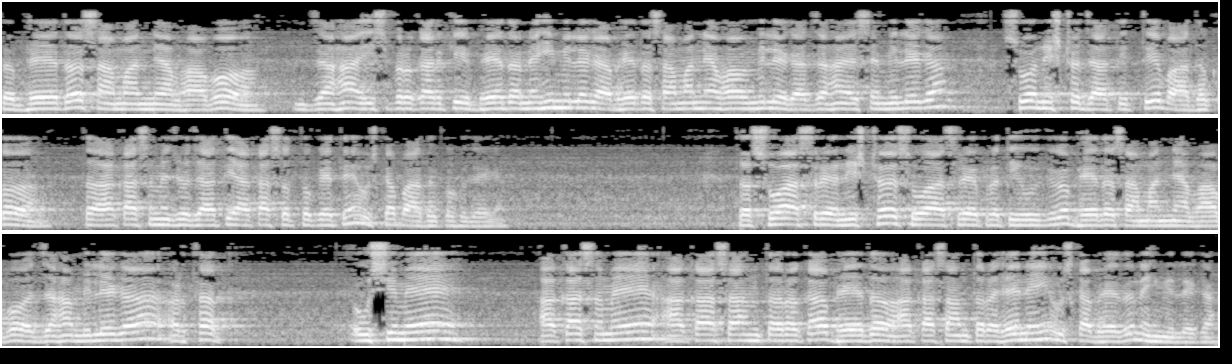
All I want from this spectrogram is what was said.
तो भेद सामान्य भाव। जहाँ इस प्रकार की भेद नहीं मिलेगा, भेद सामान्य भाव मिलेगा, जहाँ ऐसे मिलेगा, स्वनिष्ठ जातित्व बाधक। तो आकाश में जो जाति आकाशत्व तो कहते हैं, उसका बाधक हो जाएगा। तो स्वाश्रय निष्ठ, स्वाश्रय प्रतियोगी का भेद सामान्य भाव। जहाँ मिलेगा, अर्थात उसी में आकाश में आकाशांतर का भेद, आकाशांतर है नहीं, उसका भेद नहीं मिलेगा।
